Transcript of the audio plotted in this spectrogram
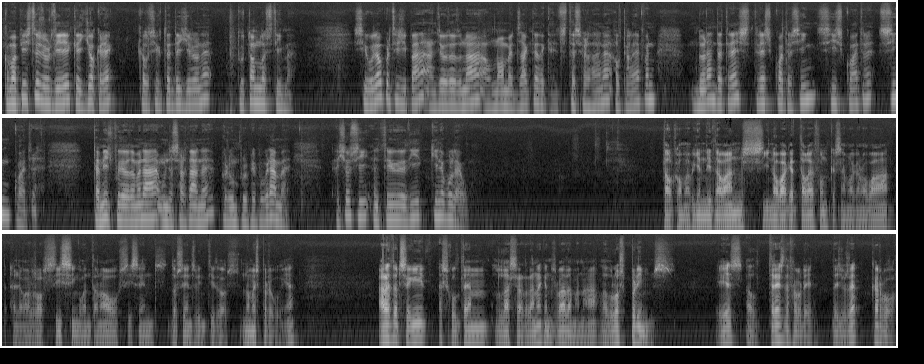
Com a pistes us diré que jo crec que la ciutat de Girona tothom l'estima. Si voleu participar, ens heu de donar el nom exacte d'aquesta sardana al telèfon 93 345 6454. També ens podeu demanar una sardana per un proper programa. Això sí, ens heu de dir quina voleu. Tal com havíem dit abans, si no va aquest telèfon, que sembla que no va, llavors el 659 600 222. Només per avui, eh? Ara, tot seguit, escoltem la sardana que ens va demanar la Dolors Prims. És el 3 de febrer, de Josep Carbó.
